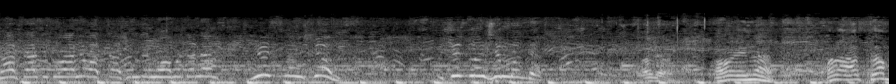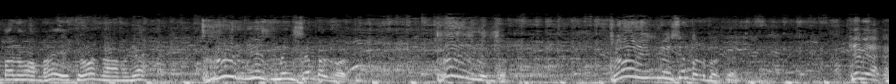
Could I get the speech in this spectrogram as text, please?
Narsaji buvaning otasini nomidan ham yuz ming so'm. uch yuz ming so'm bo'ldi. Hadi. Ama enler. Mana aslan balvan mana ekran nomiga 400 ming so'm pul bo'ldi. 400 ming so'm. 400 ming so'm pul bo'ldi. Kim bu yoqqa?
